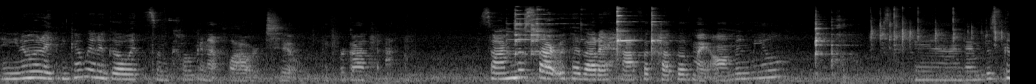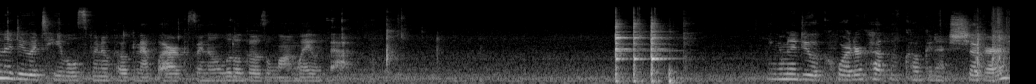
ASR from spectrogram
And you know what? I think I'm to go with some coconut flour too. I forgot that. So I'm going to start with about a half a cup of my almond meal. And I'm just going to do a tablespoon of coconut flour because I know a little goes a long way with that. I think I'm going to do a quarter cup of coconut sugar.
